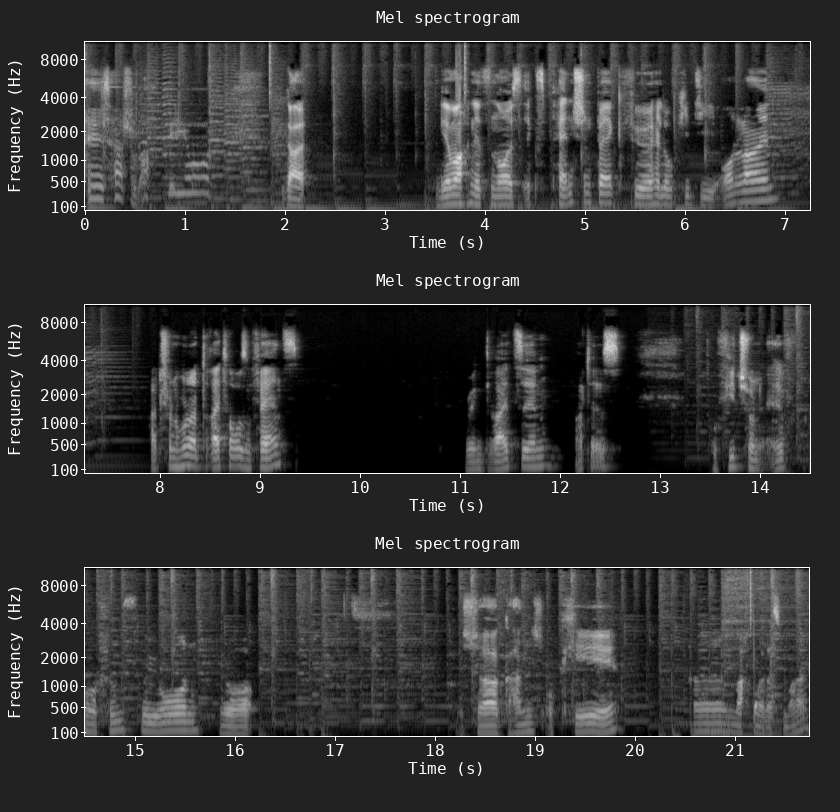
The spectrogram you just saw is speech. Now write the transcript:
Alter, schon 8 Millionen. Egal. Wir machen jetzt ein neues Expansion Pack für Hello Kitty Online. Hat schon 103.000 Fans. Ring 13 hatte es. Profit schon 11,5 Millionen. Ja. Ist ja ganz okay. Äh, machen wir das mal.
